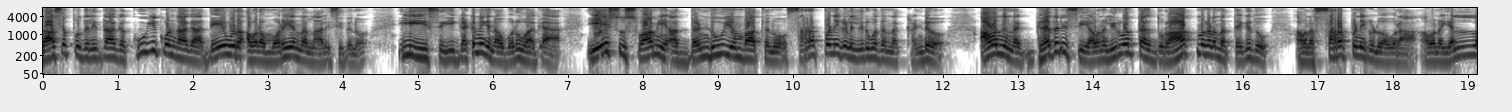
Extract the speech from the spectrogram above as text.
ದಾಸತ್ವದಲ್ಲಿದ್ದಾಗ ಕೂಗಿಕೊಂಡಾಗ ದೇವರು ಅವರ ಮೊರೆಯನ್ನು ಲಾಲಿಸಿದನು. ಇಲ್ಲಿ ಈ ಘಟನೆಗೆ ನಾವು ಬರುವಾಗ ಯೇಸು ಸ್ವಾಮಿ ಆ ದಂಡು ಎಂಬಾತನು ಸರಪಣಿಗಳಲ್ಲಿರುವುದನ್ನು ಕಂಡು ಅವನನ್ನು ಗದರಿಸಿ ಅವನಲ್ಲಿರುವಂಥ ದುರಾತ್ಮಗಳನ್ನು ತೆಗೆದು ಅವನ ಸರಪಣಿಗಳು ಅವರ, ಅವನ ಎಲ್ಲ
